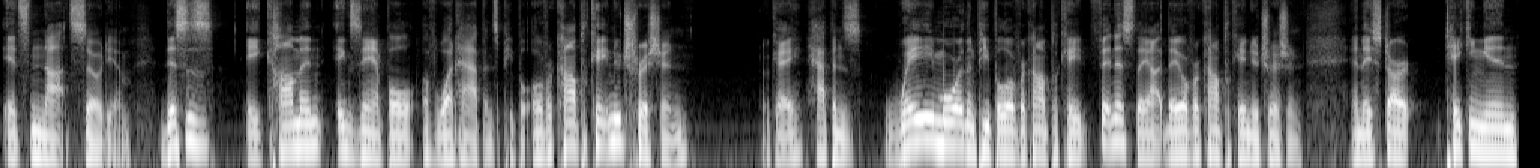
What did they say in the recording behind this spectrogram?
It's not sodium. This is a common example of what happens. People overcomplicate nutrition okay happens way more than people overcomplicate fitness. They they overcomplicate nutrition. And they start taking in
